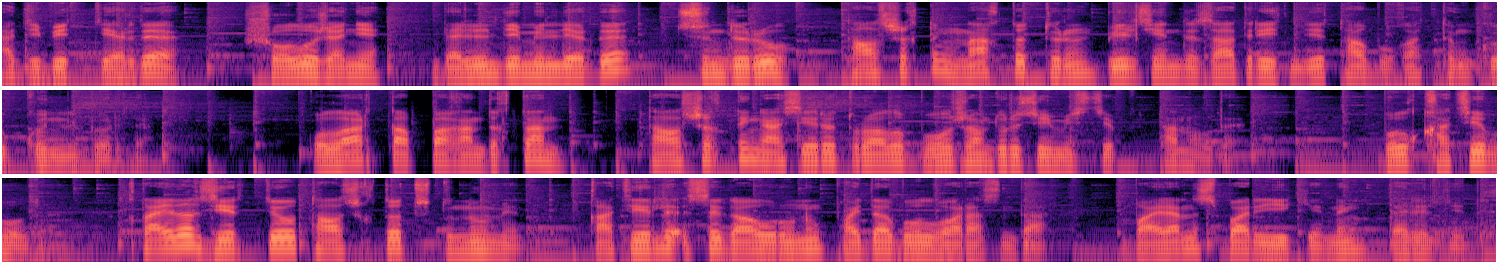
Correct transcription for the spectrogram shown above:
әдебиеттерді шолу және дәлелдемелерді түсіндіру талшықтың нақты түрін белсенді зат ретінде табуға тым көп көңіл бөлді. Олар таппағандықтан талшықтың әсері туралы болжам дұрыс емес деп танылды. Бұл қате болды. Қытайлық зерттеу талшықты тұтыну мен қатерлі ісік ауруының пайда болуы арасында байланыс бар екенін дәлелдеді.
